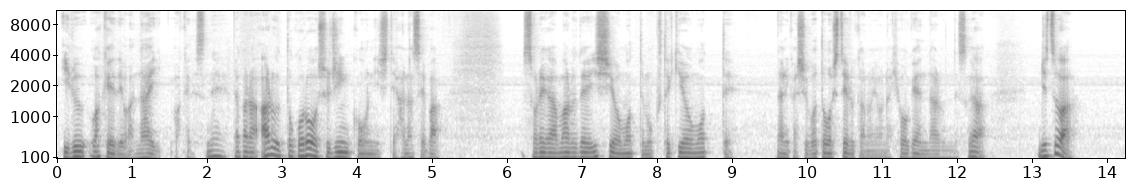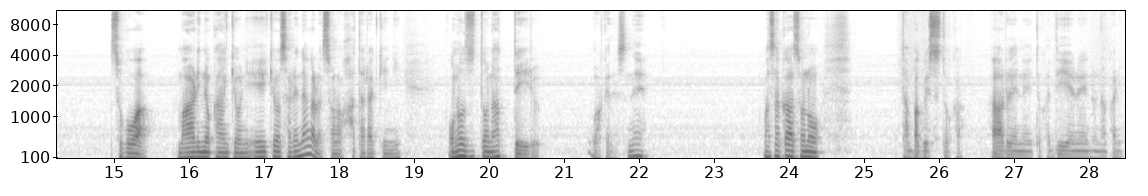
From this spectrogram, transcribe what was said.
いるわけではないわけですね。だからあるところを主人公にして話せばそれがまるで意思を持って目的を持って何か仕事をしているかのような表現になるんですが実はそこは周りの環境に影響されながらその働きにおのずとなっているわけですね。まさかそのタンパク質とか RNA とか DNA の中に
